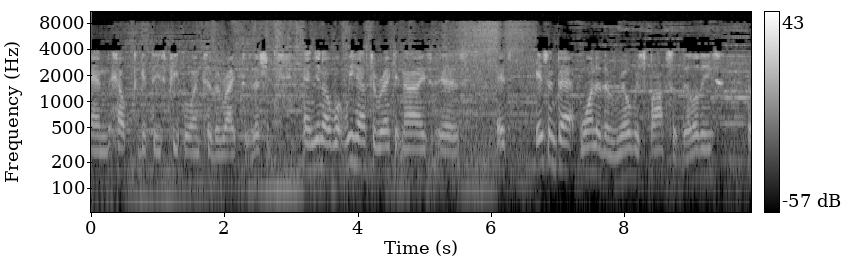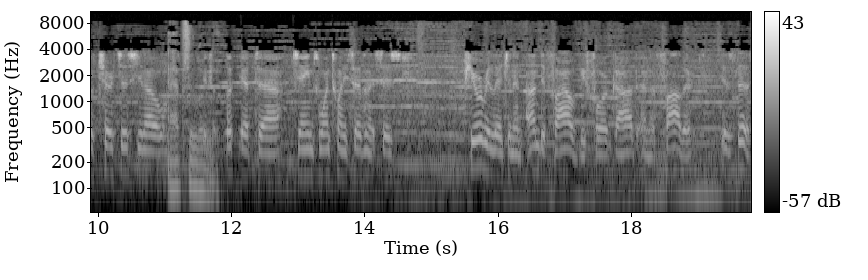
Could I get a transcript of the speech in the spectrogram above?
and help to get these people into the right position. And you know what we have to recognize is it's isn't that one of the real responsibilities of churches? You know, absolutely. look at uh, James 1:27, it says pure religion and undefiled before God and the Father is this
